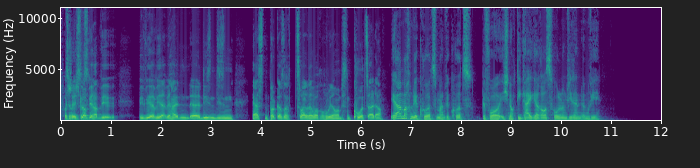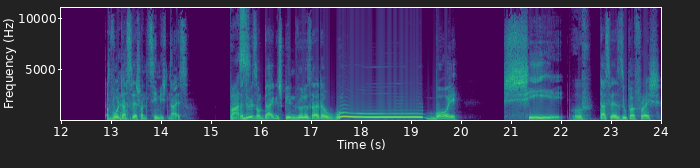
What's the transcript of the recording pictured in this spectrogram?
For So sure. Ich glaube, wir, haben- wir, wir, wir, wir halten äh, diesen, diesen ersten Podcast nach zwei, drei Wochen auch wieder mal ein bisschen kurz, Alter. Ja, machen wir kurz, machen wir kurz. Bevor ich noch die Geige raushole und wieder irgendwie. Obwohl, Ja. das wäre schon ziemlich nice. Was? Wenn du jetzt noch Geige spielen würdest, Alter, woo, boy. Shit. Uff. Das wäre super fresh.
